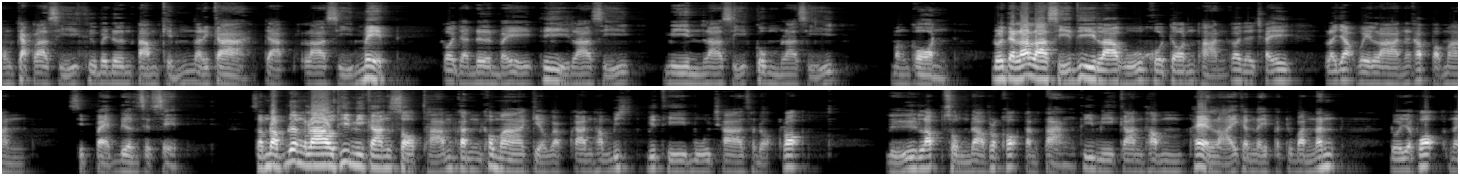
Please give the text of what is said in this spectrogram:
ของจักรราศีคือไปเดินตามเข็มนาฬิกาจากราศีเมษก็จะเดินไปที่ราศีมีน ราศีกุม ราศีมังกร โดยแต่ละราศีที่ราหูโคจรผ่านก็จะใช้ระยะเวลานะครับประมาณ 18 เดือนเศษๆสำหรับเรื่องราวที่มีการสอบถามกันเข้ามาเกี่ยวกับการทำวิธีบูชาสะดาะเคราะห์หรือรับส่งดาวพระเคราะห์ต่างๆ ที่มีการทำแพร่หลายกันในปัจจุบันนั้น โดยเฉพาะใน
